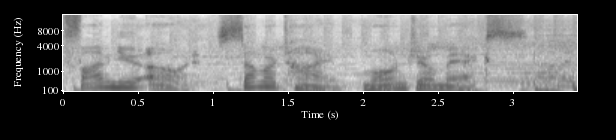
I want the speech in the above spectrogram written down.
Five New Old Summertime Mojo Mix。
